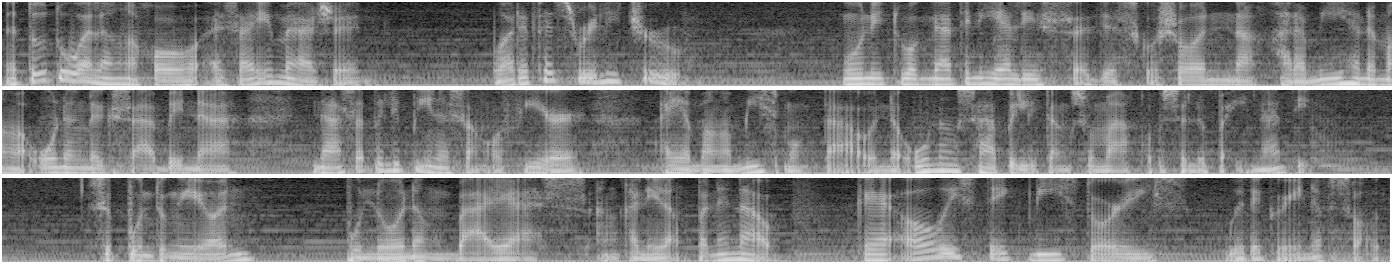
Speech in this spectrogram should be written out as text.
Natutuwa lang ako as I imagine, what if it's really true? Ngunit wag natin ialis sa diskusyon na karamihan ng mga unang nagsabi na nasa Pilipinas ang Ophir ay ang mga mismong tao na unang sapilitang sumakop sa lupain natin. Sa puntong iyon, puno ng bias ang kanilang pananaw. Kaya always take these stories with a grain of salt.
